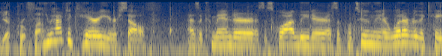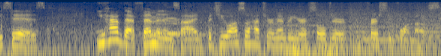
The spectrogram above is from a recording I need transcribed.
yet profound. You have to carry yourself as a commander, as a squad leader, as a platoon leader, whatever the case is. You have that feminine side, but you also have to remember you're a soldier first and foremost.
